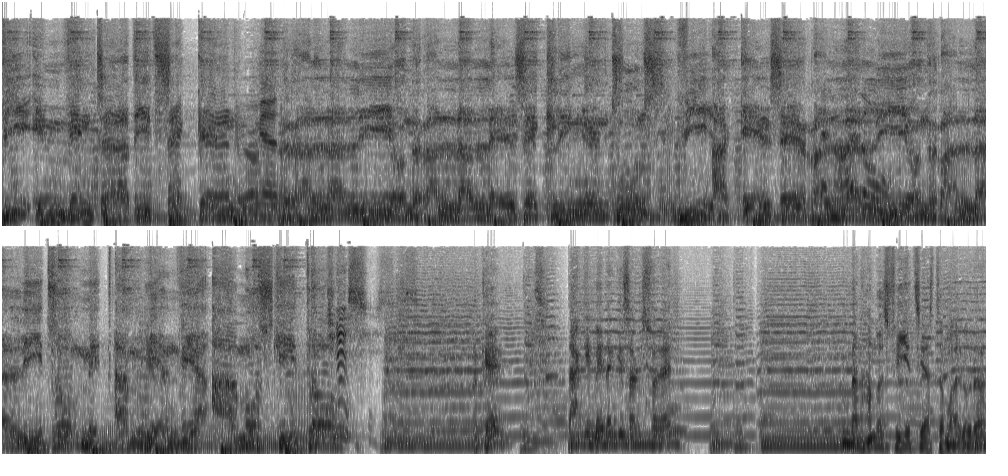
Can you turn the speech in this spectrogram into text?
wie im Winter die Zecken. Ja. Rallali und Rallalelse klingen tun's wie a Gelse. Rallali und Rallalito mit am Hirn wie a Moskito. Okay. Danke, Männergesangsverein. Dann haben wir es für jetzt erst einmal, oder?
